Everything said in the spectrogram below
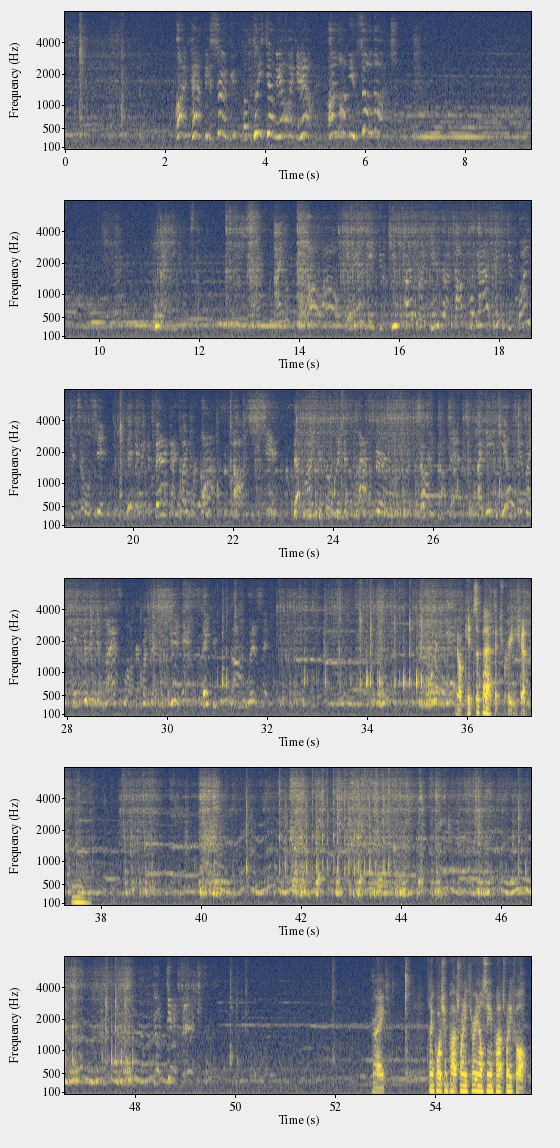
Kid's a perfect creature. Mac. Right. Thank you for watching part 23 and I'll see you in part 24.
